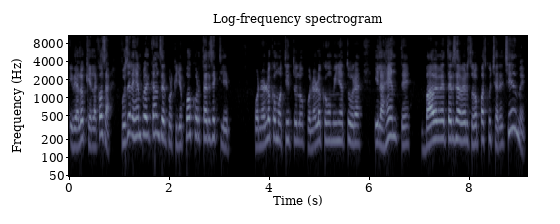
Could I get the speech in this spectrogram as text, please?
y vea lo que es la cosa, puse el ejemplo del cáncer porque yo puedo cortar ese clip, ponerlo como título, ponerlo como miniatura, y la gente va a meterse a ver solo para escuchar el chisme.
